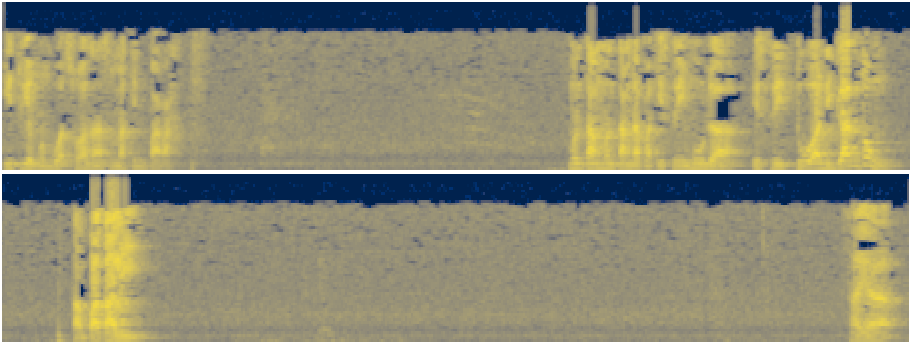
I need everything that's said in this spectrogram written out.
Itu yang membuat suasana semakin parah. Mentang-mentang dapat istri muda, istri tua digantung tanpa tali. Saya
